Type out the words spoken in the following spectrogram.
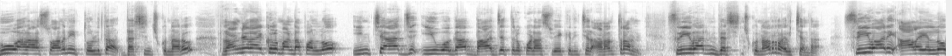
భూవరాహ స్వామిని తొలుత దర్శించుకున్నారు. రంగనాయకుల మండపంలో ఇన్ఛార్జ్ ఈవోగా బాధ్యతలు కూడా స్వీకరించిన అనంతరం శ్రీవారిని దర్శించుకున్నారు రవిచంద్ర. శ్రీవారి ఆలయంలో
